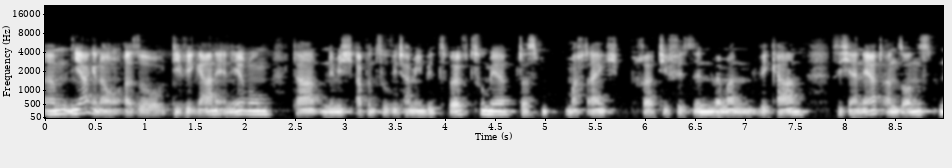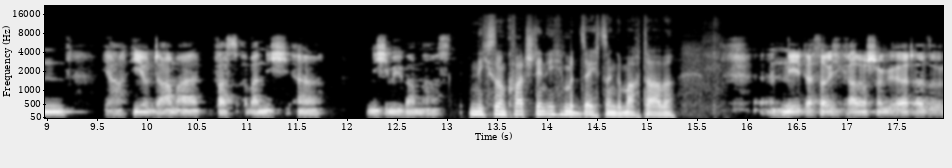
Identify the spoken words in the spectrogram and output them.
Ähm, ja, genau. Also die vegane Ernährung, da nehme ich ab und zu Vitamin B12 zu mir. Das macht eigentlich relativ viel Sinn, wenn man vegan sich ernährt. Ansonsten, ja, hier und da mal was, aber nicht, äh, nicht im Übermaß. Nicht so ein Quatsch, den ich mit 16 gemacht habe. Nee, das habe ich gerade auch schon gehört. Also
